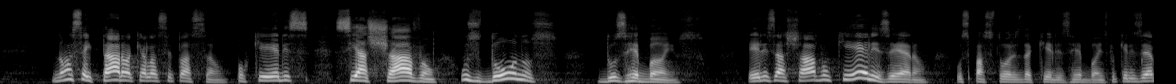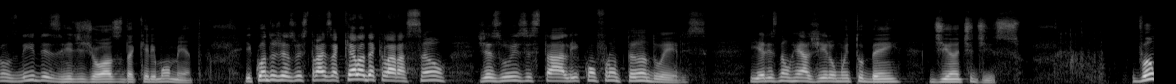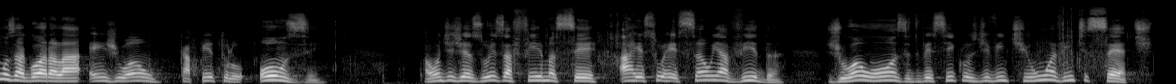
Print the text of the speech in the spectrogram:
não aceitaram aquela situação, porque eles se achavam os donos dos rebanhos. Eles achavam que eles eram os pastores daqueles rebanhos, porque eles eram os líderes religiosos daquele momento. E quando Jesus traz aquela declaração, Jesus está ali confrontando eles. E eles não reagiram muito bem diante disso. Vamos agora lá em João capítulo 11, onde Jesus afirma ser a ressurreição e a vida. João 11, versículos de 21 a 27.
